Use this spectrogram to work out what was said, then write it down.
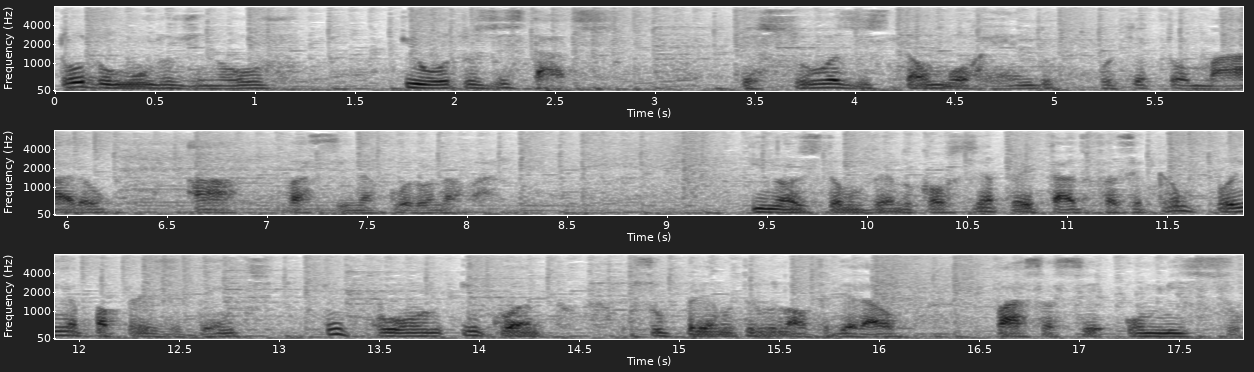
todo mundo de novo e outros estados. Pessoas estão morrendo porque tomaram a vacina Coronavac. E nós estamos vendo o calcinha apertado fazer campanha para presidente enquanto o Supremo Tribunal Federal passa a ser omisso.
